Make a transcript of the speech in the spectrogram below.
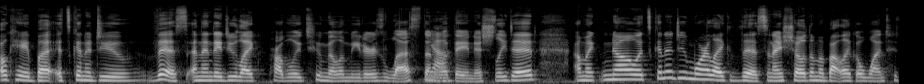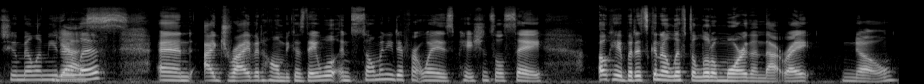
okay, but it's going to do this. And then they do like probably two millimeters less than yeah. what they initially did. I'm like, no, it's going to do more like this. And I show them about like a one to two millimeter yes. lift. And I drive it home because they will, in so many different ways, patients will say, okay, but it's going to lift a little more than that, right? No.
